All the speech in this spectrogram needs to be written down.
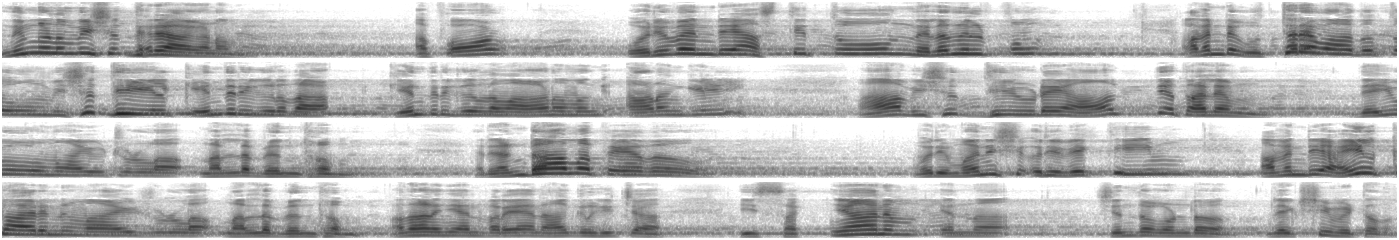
നിങ്ങളും വിശുദ്ധരാകണം. അപ്പോൾ ഒരുവന്റെ അസ്തിത്വവും നിലനിൽപ്പും അവന്റെ ഉത്തരവാദിത്വവും വിശുദ്ധിയിൽ കേന്ദ്രീകൃത കേന്ദ്രീകൃതമാണ് ആണെങ്കിൽ ആ വിശുദ്ധിയുടെ ആദ്യ തലം ദൈവവുമായിട്ടുള്ള നല്ല ബന്ധം. രണ്ടാമത്തേത് ഒരു മനുഷ്യ ഒരു വ്യക്തിയും അവന്റെ അയൽക്കാരനുമായിട്ടുള്ള നല്ല ബന്ധം. അതാണ് ഞാൻ പറയാൻ ആഗ്രഹിച്ച ഈ സജ്ഞാനം എന്ന ചിന്ത കൊണ്ട് ലക്ഷ്യമിട്ടത്.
